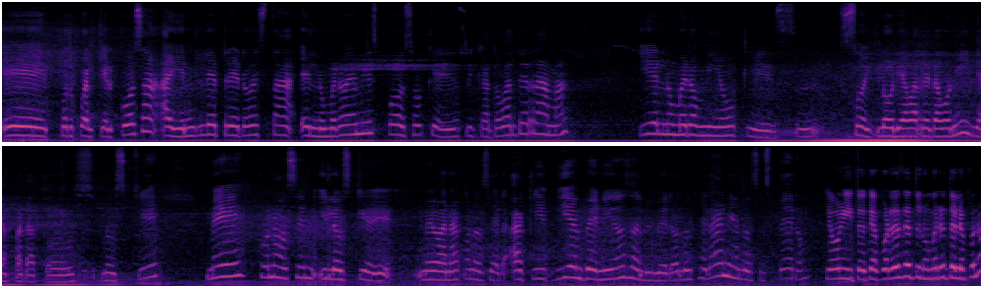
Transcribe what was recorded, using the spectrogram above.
Eh, por cualquier cosa, ahí en el letrero está el número de mi esposo, que es Ricardo Valderrama, y el número mío, que es Soy Gloria Barrera Bonilla, para todos los que me conocen y los que me van a conocer aquí. Bienvenidos al Vivero Los Geranios, los espero. Qué bonito, ¿te acuerdas de tu número de teléfono?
